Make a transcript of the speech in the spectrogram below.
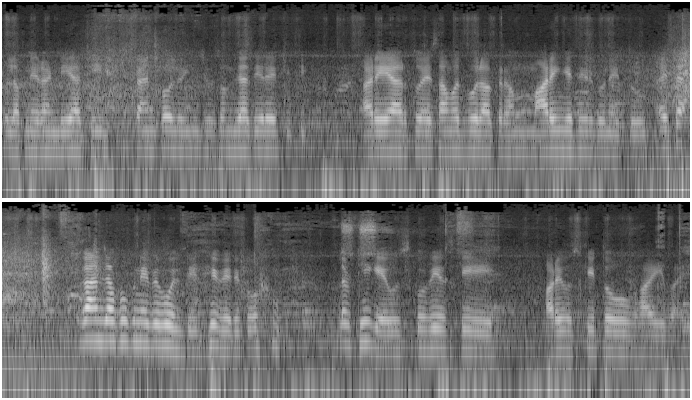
फुल अपनी रंडिया थी फ़ैन फॉलोइंग जो समझाती रहती थी। अरे यार तो ऐसा मत बोला कर, हम मारेंगे फिर को नहीं तो। ऐसा गांजा फूकने पे बोलती थी मेरे को। मतलब ठीक है, उसको भी उसकी, अरे उसकी तो भाई भाई,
